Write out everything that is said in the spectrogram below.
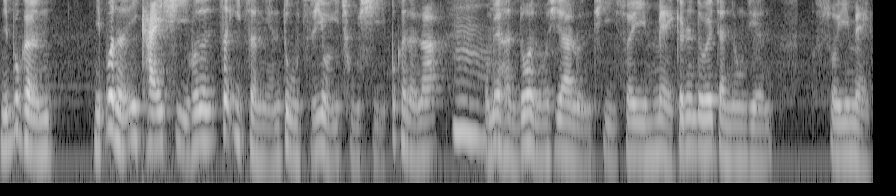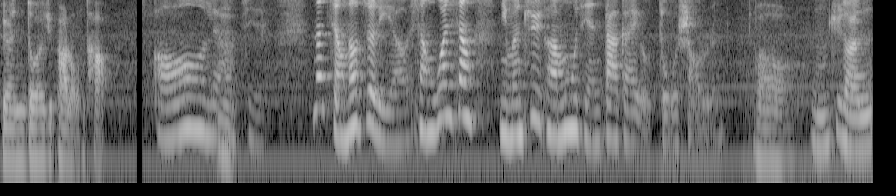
你不可能。你不能一开戏或者这一整年度只有一出戏，不可能啊。嗯，我们有很多很多戏在轮替，所以每个人都会站中间，所以每个人都会去跑龙套。哦，了解。嗯、那讲到这里啊，想问，像你们剧团目前大概有多少人？哦，我们剧团，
